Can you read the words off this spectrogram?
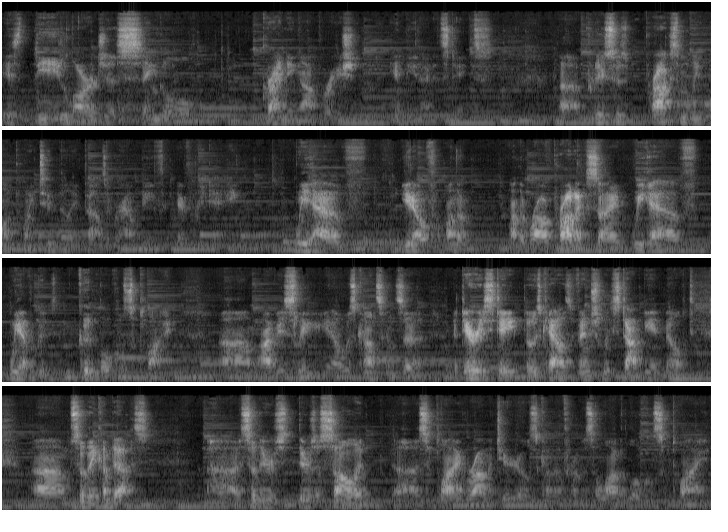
is the largest single grinding operation in the United States. Uh, produces approximately 1.2 million pounds of ground beef every day. We have, you know, on the on the raw product side, we have we have a good good local supply. Um, obviously, you know, Wisconsin's a, a, dairy state. Those cows eventually stop being milked, um, so they come to us. Uh, so there's there's a solid uh, supply of raw materials coming from us, a lot of local supply,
